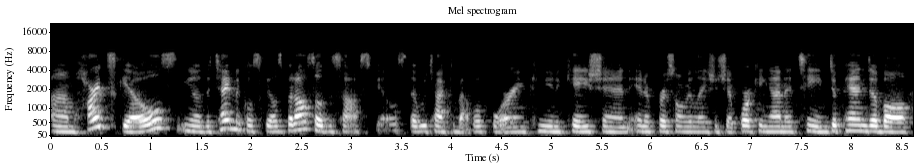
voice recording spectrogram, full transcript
um, hard skills, you know, the technical skills, but also the soft skills that we talked about before in communication, interpersonal relationship, working on a team, dependable,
